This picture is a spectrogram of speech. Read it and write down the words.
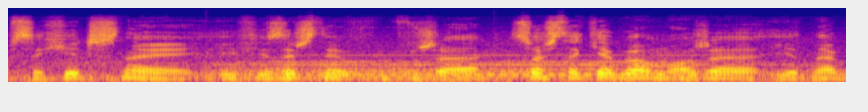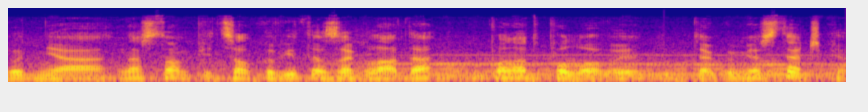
psychiczny i fizyczny, że coś takiego może jednego dnia nastąpić. Całkowita zaglada ponad połowy tego miasteczka.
